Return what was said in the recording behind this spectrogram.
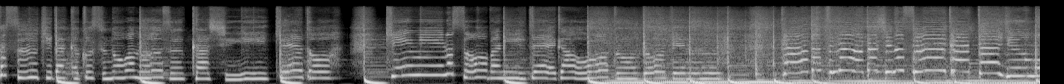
が好きだ隠すのは難しいけど君そばにいて笑顔を届ける。活発な私の姿ユーモア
